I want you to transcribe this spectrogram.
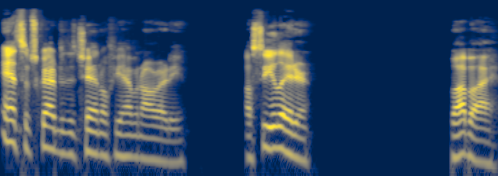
and subscribe to the channel if you haven't already. I'll see you later. Bye bye.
